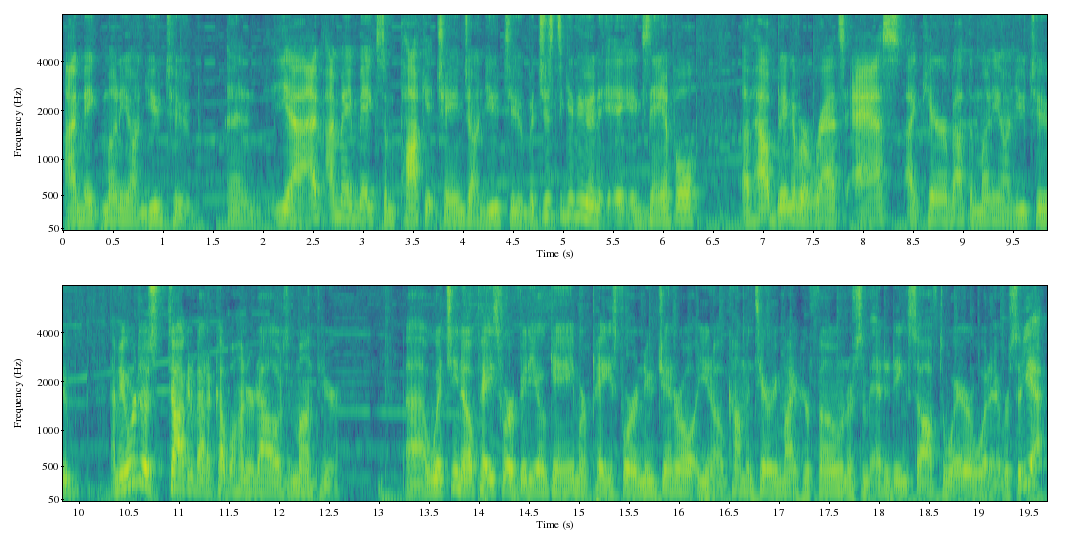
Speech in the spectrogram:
I make money on YouTube. And yeah, I, I may make some pocket change on YouTube, but just to give you an example of how big of a rat's ass I care about the money on YouTube, I mean, we're just talking about a couple hundred dollars a month here. Uh, which you know pays for a video game or pays for a new general you know commentary microphone or some editing software or whatever. So yeah,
